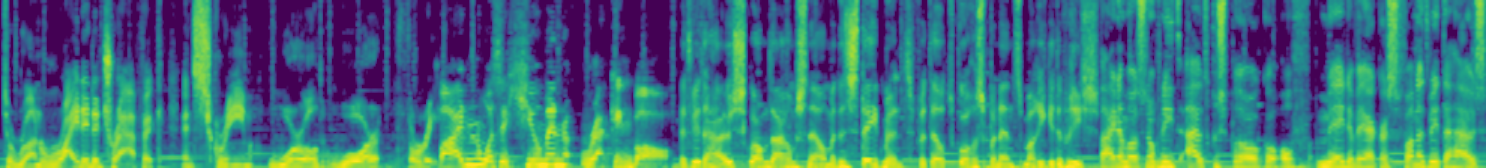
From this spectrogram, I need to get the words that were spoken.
to run right into traffic and scream World War III. Biden was a human wrecking ball. Het Witte Huis kwam daarom snel met een statement, vertelt correspondent Marieke de Vries. Biden was nog niet uitgesproken of medewerkers van het Witte Huis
